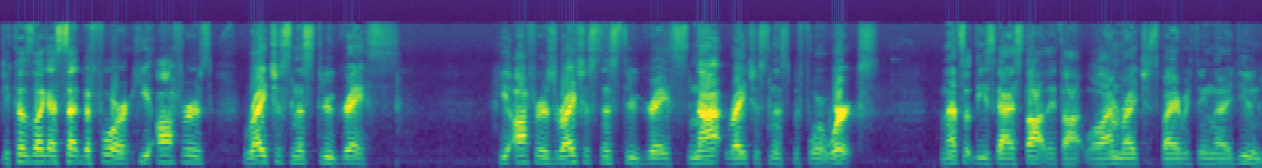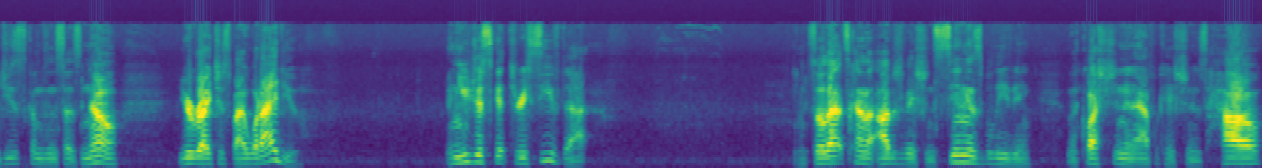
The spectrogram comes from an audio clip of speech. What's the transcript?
because, like I said before, he offers righteousness through grace. He offers righteousness through grace, not righteousness before works. And that's what these guys thought. They thought, well, I'm righteous by everything that I do. And Jesus comes and says, no, you're righteous by what I do. And you just get to receive that. And so that's kind of the observation. Seeing is believing. And the question and application is how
